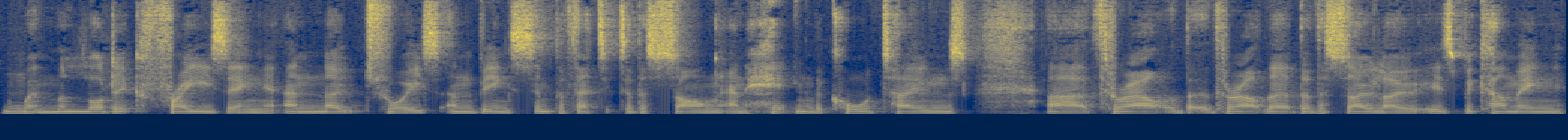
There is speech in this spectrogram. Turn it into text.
where melodic phrasing and note choice and being sympathetic to the song and hitting the chord tones uh, throughout the, throughout the, the the solo is becoming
